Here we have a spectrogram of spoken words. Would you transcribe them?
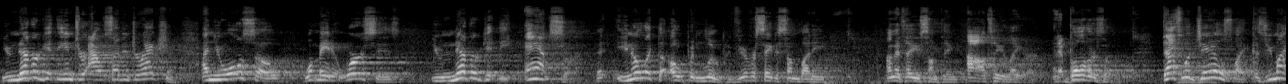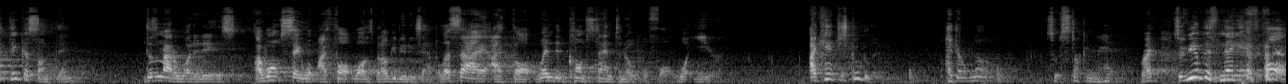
You never get the inter outside interaction, and you also. What made it worse is you never get the answer. You know, like the open loop. If you ever say to somebody, I'm going to tell you something, "Ah, I'll tell you later. And it bothers them. That's what jail's like, because you might think of something, doesn't matter what it is. I won't say what my thought was, but I'll give you an example. Let's say I, I thought, when did Constantinople fall? What year? I can't just Google it. I don't know. So it's stuck in your head, right? So if you have this negative thought,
